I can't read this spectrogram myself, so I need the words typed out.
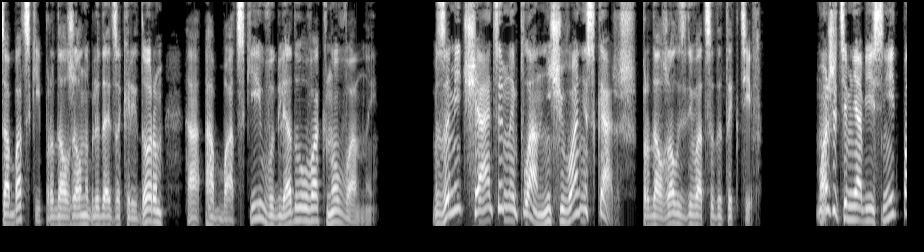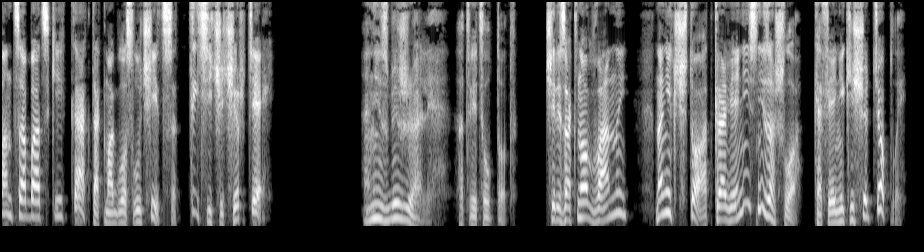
Цабацкий продолжал наблюдать за коридором, а Абацкий выглядывал в окно ванной. «Замечательный план, ничего не скажешь», — продолжал издеваться детектив. Можете мне объяснить, пан Цабацкий, как так могло случиться? Тысяча чертей!» «Они сбежали», — ответил тот. «Через окно в ванной? На них что, откровение снизошло? Кофейник еще теплый.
